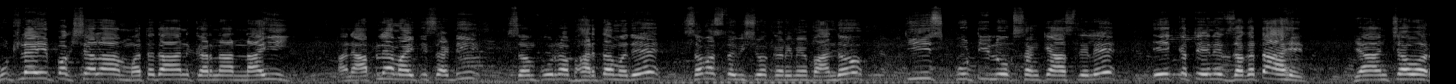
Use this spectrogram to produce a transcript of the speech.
कुठल्याही पक्षाला मतदान करणार नाही. आणि आपल्या माहितीसाठी संपूर्ण भारतामध्ये समस्त विश्वकर्मे बांधव तीस कोटी लोकसंख्या असलेले एकतेने जगता आहेत. यांच्यावर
